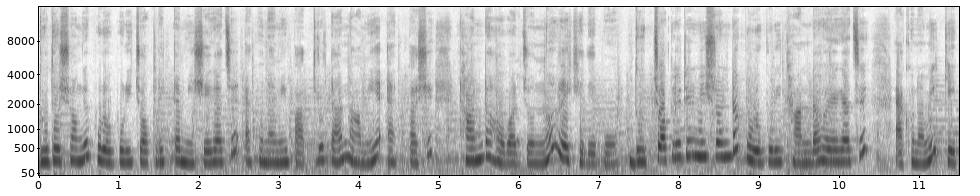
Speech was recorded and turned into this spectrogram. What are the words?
দুধের সঙ্গে পুরোপুরি চকলেটটা মিশে গেছে। এখন আমি পাত্রটা নামিয়ে একপাশে ঠান্ডা হওয়ার জন্য রেখে দেব। দুধ চকলেটের মিশ্রণটা পুরোপুরি ঠান্ডা হয়ে গেছে। এখন আমি কেক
